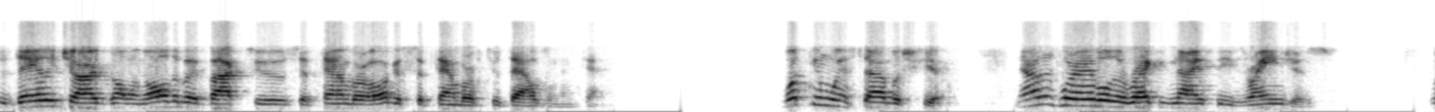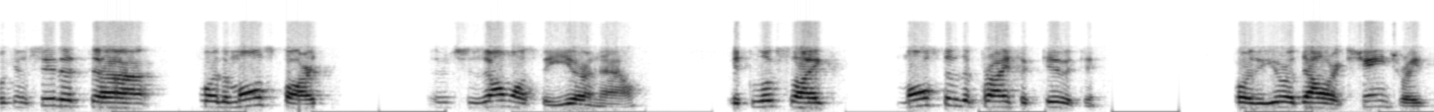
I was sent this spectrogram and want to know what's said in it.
It's a daily chart going all the way back to September, August, September of 2010. What can we establish here? Now that we're able to recognize these ranges, we can see that uh, for the most part, which is almost a year now, it looks like most of the price activity for the euro-dollar exchange rate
